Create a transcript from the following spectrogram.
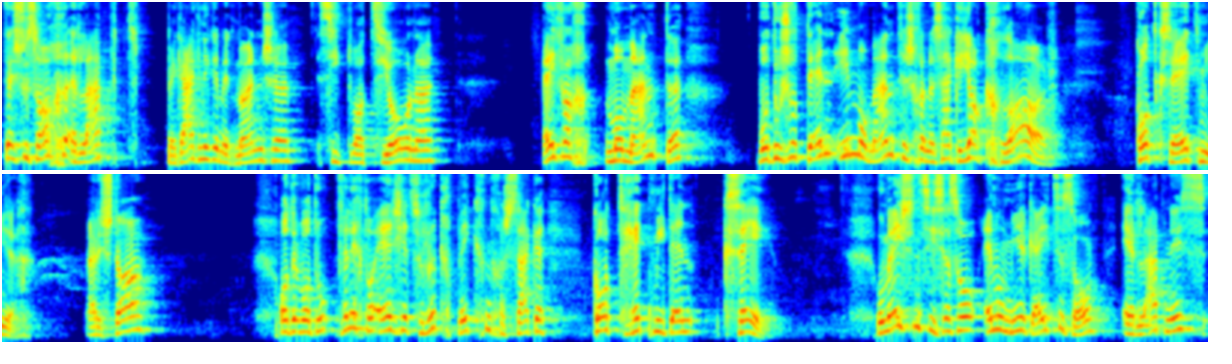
dann hast du Sachen erlebt, Begegnungen mit Menschen, Situationen, einfach Momente, wo du schon dann im Moment hast können sagen, ja klar, Gott sieht mich. Er ist da, oder wo du vielleicht auch erst jetzt rückblickend kannst sagen, Gott hat mich dann gesehen. Und meistens ist es ja so, einmal mir geht es so, Erlebnisse,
